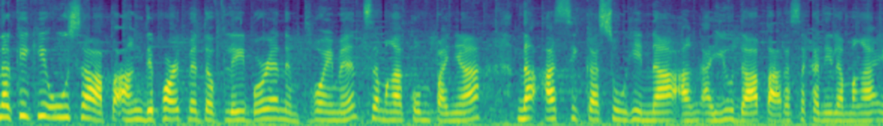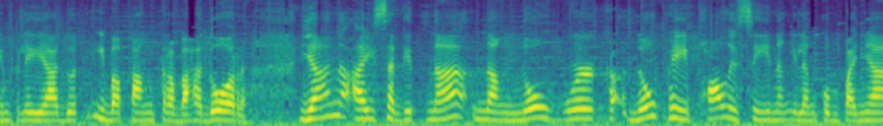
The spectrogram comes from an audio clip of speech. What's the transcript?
Nakikiusap ang Department of Labor and Employment sa mga kumpanya na asikasuhin na ang ayuda para sa kanilang mga empleyado at iba pang trabahador. Yan ay sa gitna ng no work, no pay policy ng ilang kumpanya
